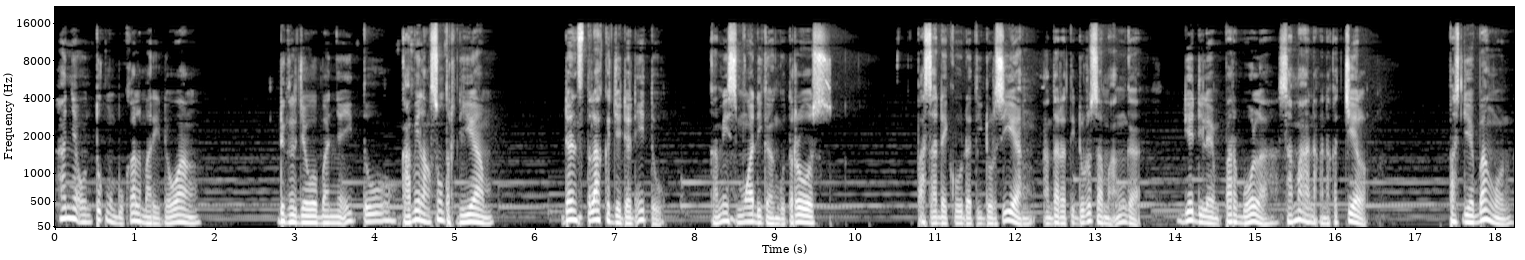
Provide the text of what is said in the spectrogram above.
Hanya untuk membuka lemari doang. Dengar jawabannya itu, kami langsung terdiam. Dan setelah kejadian itu, kami semua diganggu terus. Pas adekku udah tidur siang, antara tidur sama enggak, dia dilempar bola sama anak-anak kecil. Pas dia bangun,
